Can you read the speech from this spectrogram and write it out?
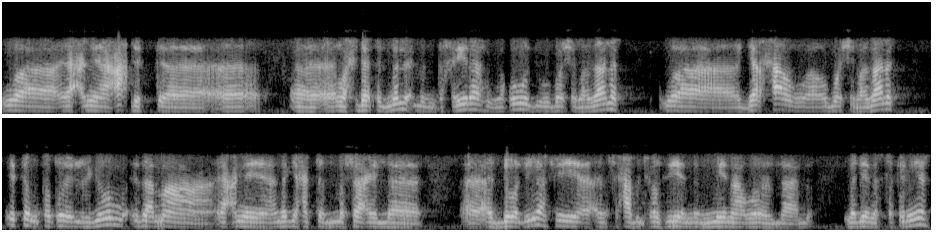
ويعني عهده آه، آه، وحدات الملء من ذخيره ووقود وما شابه ذلك وجرحى وما شابه ذلك يتم تطوير الهجوم. إذا ما يعني نجحت المساعي الدولية في انسحاب الحوثيين من الميناء والمدينه السكنية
